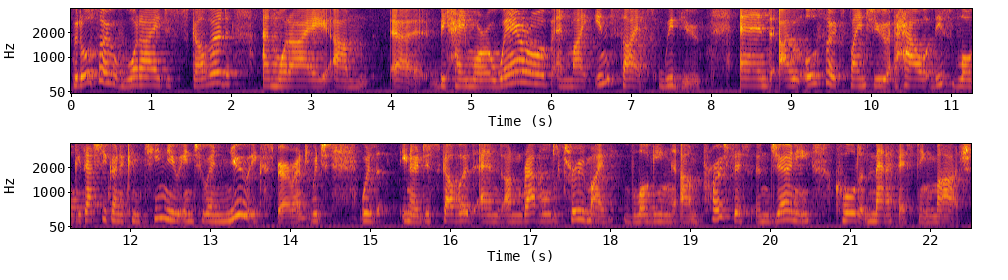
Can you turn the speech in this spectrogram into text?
but also what I discovered and what I um, uh, became more aware of and my insights with you. And I will also explain to you how this vlog is actually going to continue into a new experiment, which was, you know, discovered and unraveled through my vlogging um, process and journey called Manifesting March.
